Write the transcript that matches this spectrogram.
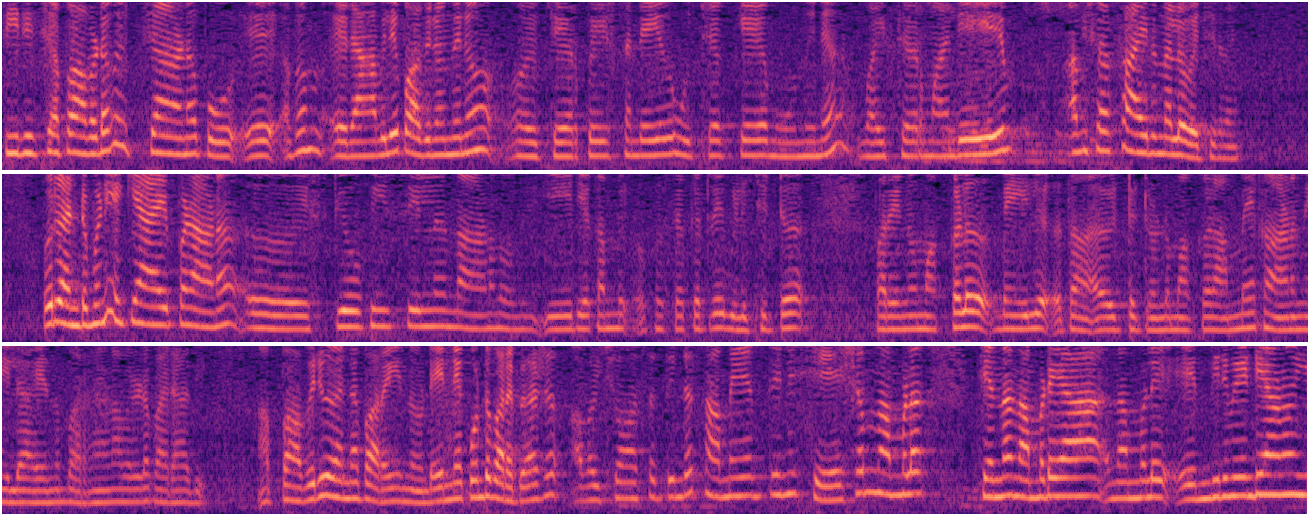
തിരിച്ചപ്പോൾ അവിടെ വെച്ചാണ് പോ അപ്പം രാവിലെ പതിനൊന്നിന് ചെയർപേഴ്സന്റെയും ഉച്ചയ്ക്ക് മൂന്നിന് വൈസ് ചെയർമാന്റെയും അവിശ്വാസമായിരുന്നല്ലോ വെച്ചിരുന്നത് ഒരു രണ്ട് മണിയൊക്കെ ആയപ്പോഴാണ് എസ് പി ഓഫീസിൽ നിന്നാണ് തോന്നുന്നു ഏരിയ കമ്മി സെക്രട്ടറിയെ വിളിച്ചിട്ട് പറയുന്നു മക്കൾ മെയിൽ ഇട്ടിട്ടുണ്ട്. മക്കൾ അമ്മയെ കാണുന്നില്ല എന്ന് പറഞ്ഞാണ് അവരുടെ പരാതി. അപ്പൊ അവർ തന്നെ പറയുന്നുണ്ട്. എന്നെ കൊണ്ട് പറയും പക്ഷെ അവിശ്വാസത്തിന്റെ സമയത്തിന് ശേഷം നമ്മൾ ചെന്ന നമ്മുടെ ആ നമ്മൾ എന്തിനു വേണ്ടിയാണോ ഈ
